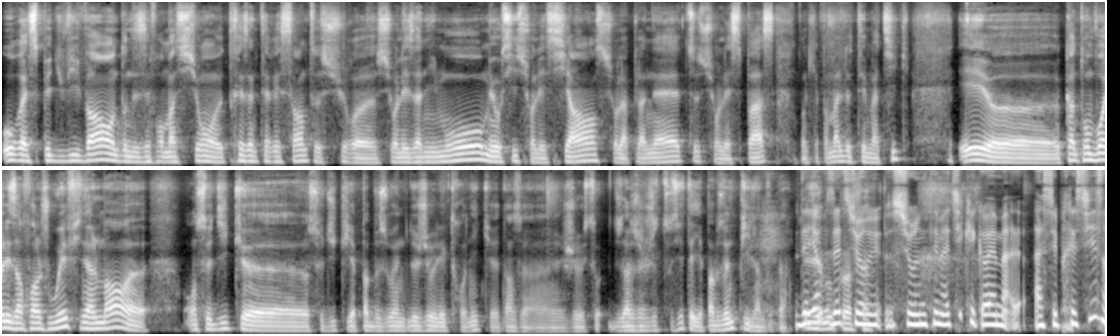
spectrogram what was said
au respect du vivant. On donne des informations euh, très intéressantes sur, euh, sur les animaux, mais aussi sur les sciences, sur la planète, sur l'espace. Donc il y a pas mal de thématiques. Et euh, quand on voit les enfants jouer, finalement, on se dit que se dit qu'il n'y a pas besoin de jeu électronique dans un jeu, dans un jeu de société. Il n'y a pas besoin de piles en tout cas. D'ailleurs, vous êtes sur, sur, une thématique qui est quand même assez précise.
